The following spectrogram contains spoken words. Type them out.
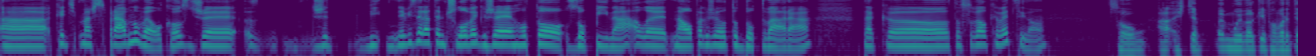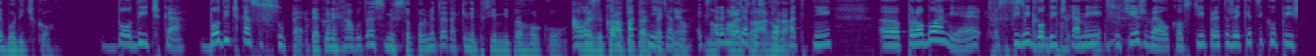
a keď máš správnu veľkosť, že, že nevyzerá ten človek, že ho to zopína, ale naopak, že ho to dotvára, tak uh, to sú veľké veci, no. Jsou. A ještě eh, můj velký favorit je bodíčko. Bodička. Bodička sú super. Jako nechápu ten smysl, podle mě to je taky nepříjemný pro holku, ale, ale, vypadá to skompaktní ťa perfektně. to. Extrémne no, ťa to nádhera. skompaktní. Uh, problém je, s tými bodičkami sú tiež veľkosti, pretože keď si kúpiš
